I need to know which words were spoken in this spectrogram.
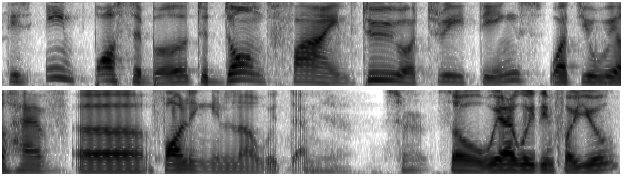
it is impossible to don't find two or three things what you will have uh, falling in love with them. Yeah. Sure. So we are waiting for you,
